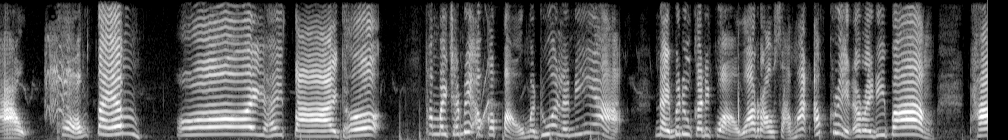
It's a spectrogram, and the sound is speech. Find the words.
อ้าว ของเต็ม โอ้ย ให้ตายเถอะทำไมฉันไม่เอากระเป๋ามาด้วยล่ะเนี่ย ไหนมาดูกันดีกว่าว่าเราสามารถอัปเกรดอะไรได้บ้าง ถ้า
